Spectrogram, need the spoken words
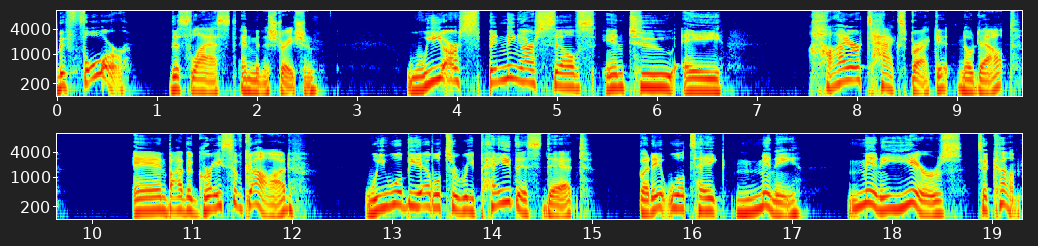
before this last administration, we are spending ourselves into a higher tax bracket, no doubt. And by the grace of God, we will be able to repay this debt, but it will take many, many years to come.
